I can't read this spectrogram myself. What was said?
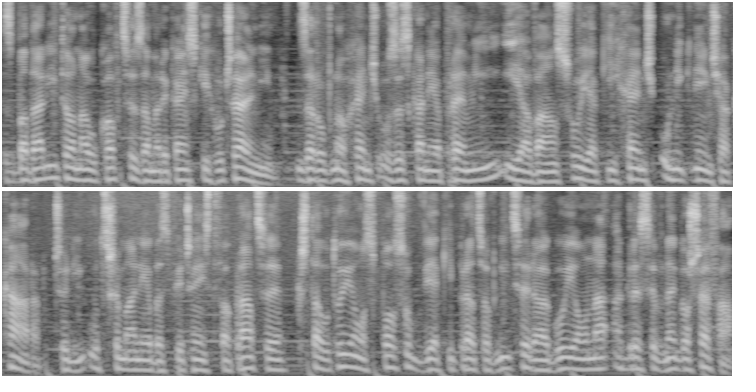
Zbadali to naukowcy z amerykańskich uczelni. Zarówno chęć uzyskania premii i awansu, jak i chęć uniknięcia kar, czyli utrzymania bezpieczeństwa pracy, kształtują sposób, w jaki pracownicy reagują na agresywnego szefa.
